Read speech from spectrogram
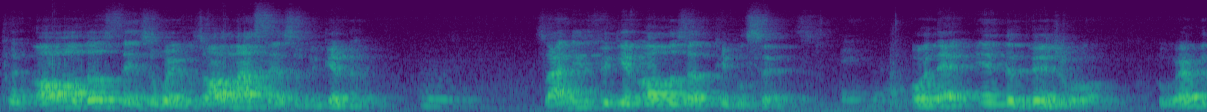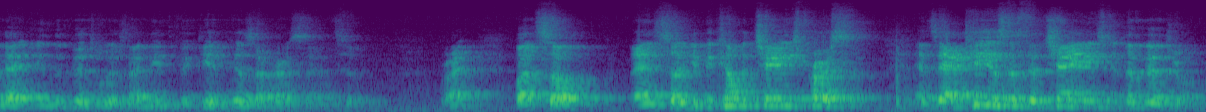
put all those things away because all my sins are forgiven. Mm. So I need to forgive all those other people's sins. Or that individual, whoever that individual is, I need to forgive his or her sin too. Right? But so, and so you become a changed person. And Zacchaeus is a changed individual.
